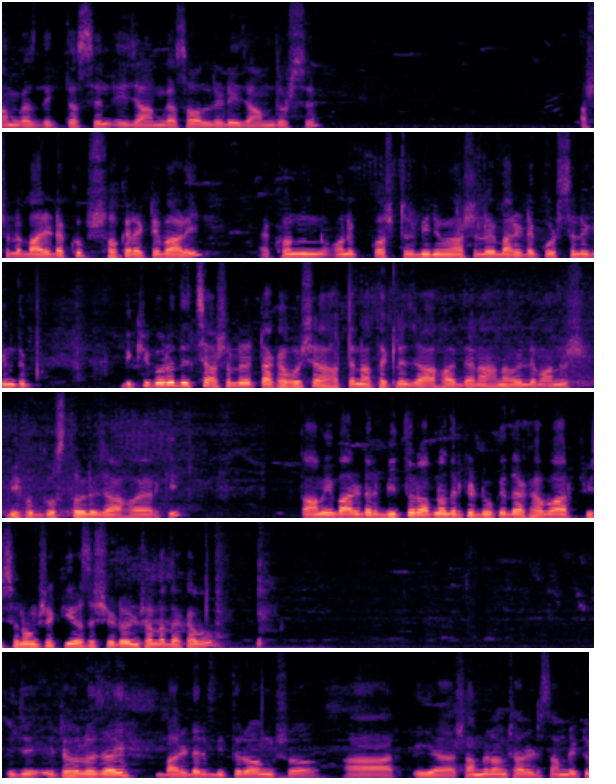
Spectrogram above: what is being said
আম গাছ দেখতে দেখতেছেন, এই যে আম গাছ অলরেডি এই যে আম ধরছে। আসলে বাড়িটা খুব শখের একটি বাড়ি। এখন অনেক কষ্টের বিনিময়ে আসলে বাড়িটা করছিল, কিন্তু বিক্রি করে দিচ্ছে আসলে টাকা পয়সা হাতে না থাকলে যা হয়, দেনা হানা হইলে মানুষ বিপদগ্রস্ত হইলে যা হয় আর কি। তো আমি বাড়িটার ভিতরে আপনাদেরকে ঢুকে দেখাবো আর পিছন অংশে কি আছে সেটাও ইনশাল্লাহ দেখাবো। এই যে এটা হলো যাই বাড়িটার ভিতর অংশ আর ইয়া সামনের অংশ, আর এটা আমরা একটু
